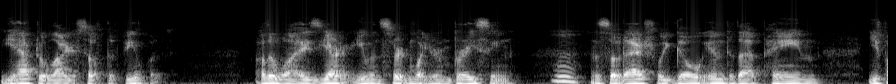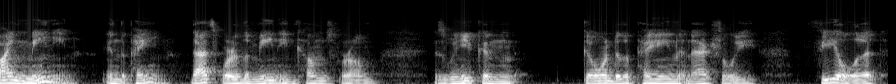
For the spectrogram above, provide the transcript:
you have to allow yourself to feel it. Otherwise, you aren't even certain what you're embracing. Mm. And so to actually go into that pain, you find meaning in the pain. That's where the meaning comes from, is when you can go into the pain and actually feel it,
